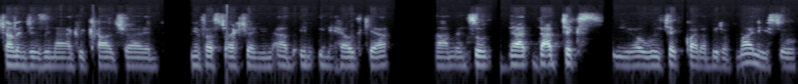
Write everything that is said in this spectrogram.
challenges in agriculture and infrastructure and in, in, in healthcare um, and so that that takes you know will take quite a bit of money so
